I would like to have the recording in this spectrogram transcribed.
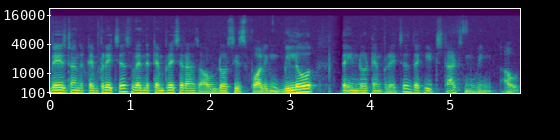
based on the temperatures. When the temperature as outdoors is falling below the indoor temperatures, the heat starts moving out.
